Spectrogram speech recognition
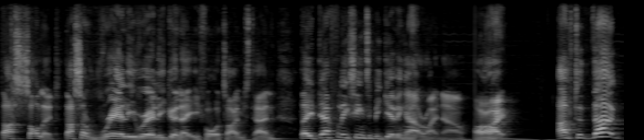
That's solid. That's a really, really good 84 times 10. They definitely seem to be giving out right now. All right. After that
